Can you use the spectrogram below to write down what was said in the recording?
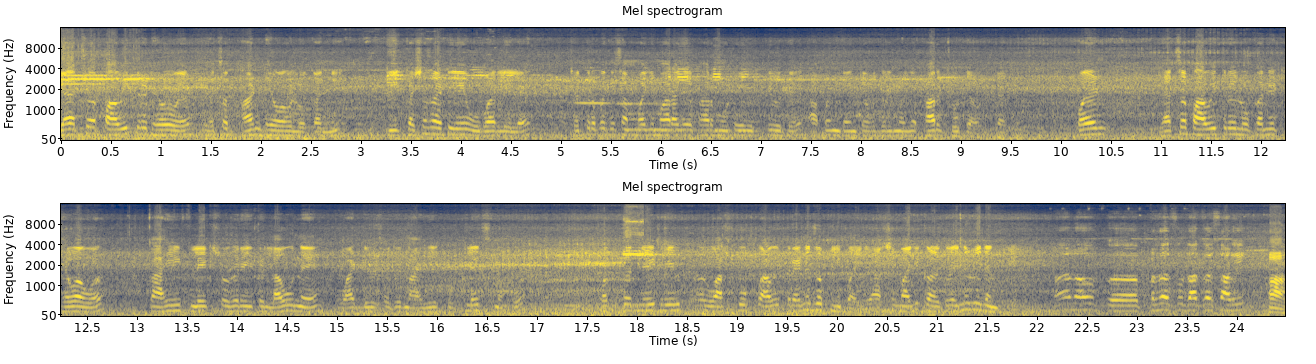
याचं पावित्र्य ठेवावं याचं भान ठेवावं लोकांनी. की कशासाठी हे उभारलेलं आहे? छत्रपती संभाजी महाराज हे फार मोठे व्यक्ती होते आपण त्यांच्याबद्दल म्हणजे फार छोटे आहोत त्यात पण ह्याचं पावित्र्य लोकांनी ठेवावं. काही फ्लेक्स वगैरे इथे लावू नये. वाढदिवसाचे नाही कुठलेच नको. फक्त नीट ही वास्तू पावित्र्याने जपली पाहिजे अशी माझी कळकळीने विनंती आहे. माझं नाव प्रसाद सुधाकर साळी. हां.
